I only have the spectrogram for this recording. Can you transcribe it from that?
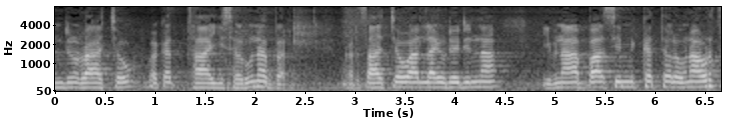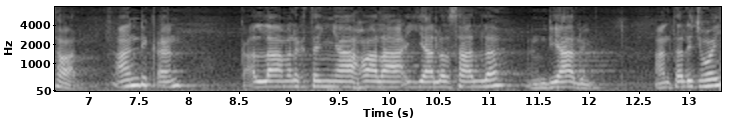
እንዲኖራቸው በቀጥታ ይሰሩ ነበር። ከእርሳቸው አላህ ይውደድና ኢብን አባስ የሚከተለውን አውርተዋል። አንድ ቀን ከአላህ መልእክተኛ ኋላ እያለው ሳለ እንዲህ አሉኝ፣ አንተ ልጅ ሆይ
